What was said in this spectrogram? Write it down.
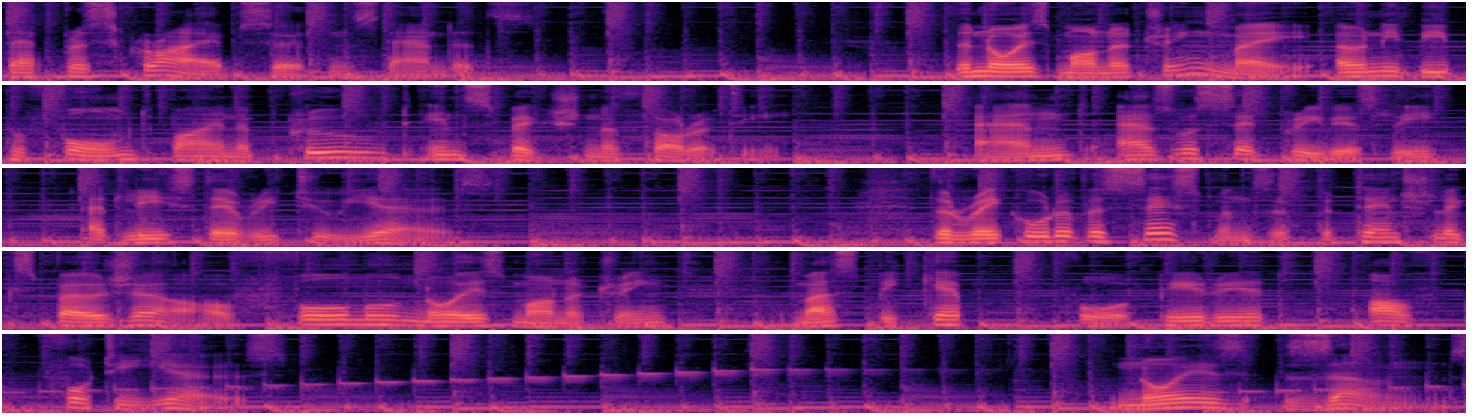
that prescribe certain standards. The noise monitoring may only be performed by an approved inspection authority and, as was said previously, at least every two years. The record of assessments of potential exposure of formal noise monitoring must be kept for a period of 40 years. Noise zones.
